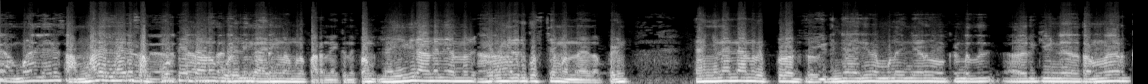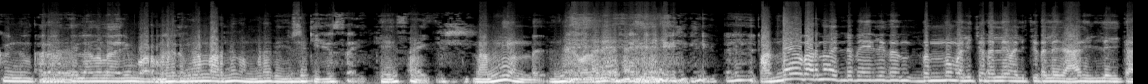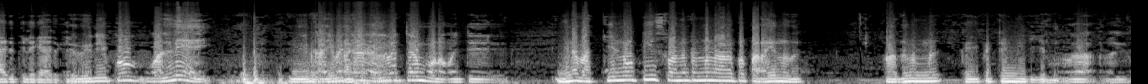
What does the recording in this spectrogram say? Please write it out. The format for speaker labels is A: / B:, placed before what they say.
A: നമ്മളെല്ലാരും
B: സപ്പോർട്ട് ചെയ്തിട്ടാണ് കൂടുതലും കാര്യങ്ങൾ നമ്മൾ പറഞ്ഞേക്കുന്നത്. ഇപ്പം ലൈവിലാണെങ്കിലും നമ്മൾ ഇങ്ങനെ ഒരു ക്വസ്റ്റ്യൻ വന്നായിരുന്നു അപ്പോഴും ഞാൻ ഇങ്ങനെ തന്നെയാണ് റിപ്ലൈ എടുത്തത്
A: വീടിന്റെ കാര്യം നമ്മൾ തന്നെയാണ് നോക്കേണ്ടത്. അവർക്ക് പിന്നെ തന്നവർക്ക് പിന്നെ ഉത്തരവാദിത്തമില്ല എന്നുള്ള കാര്യം പറഞ്ഞു
B: ഞാൻ പറഞ്ഞു നമ്മുടെ പേര്
A: കേസായി.
B: കേസായി. നന്ദിയുണ്ട്. വളരെ. പണ്ടേ പറഞ്ഞത് എന്റെ പേരിൽ ഇത് ഇതൊന്നും വലിച്ചിടല്ലേ വലിച്ചിടല്ലേ. ഞാനില്ല ഈ കാര്യത്തിൽ കാര്യത്തിൽ.
A: ഇതിനിപ്പോ വള്ളിയായി. കൈവറ്റാൻ പോണം. മറ്റേ
B: ഇങ്ങനെ വക്കീൽ നോട്ടീസ് വന്നിട്ടുണ്ടെന്നാണ് ഇപ്പൊ പറയുന്നത്. അത് നമ്മൾ കൈപ്പറ്റേണ്ടിയിരിക്കുന്നു.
